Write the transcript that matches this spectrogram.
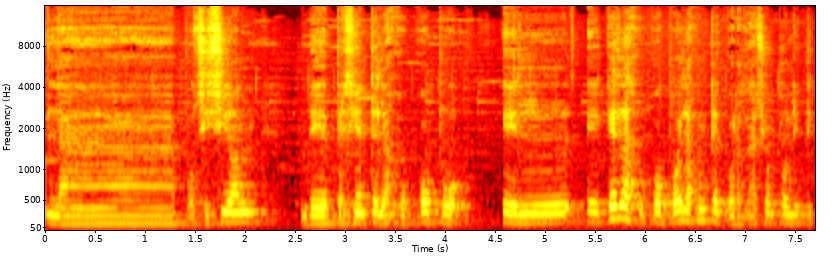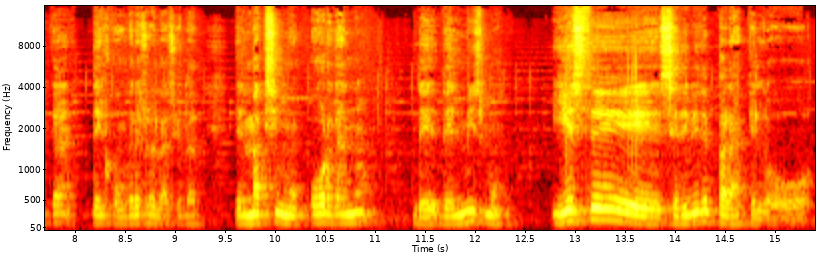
la posición de presidente de la Jucopo. El, eh, ¿Qué es la Jucopo? Es la Junta de Coordinación Política del Congreso de la Ciudad, el máximo órgano de- del mismo. Y este se divide para que lo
